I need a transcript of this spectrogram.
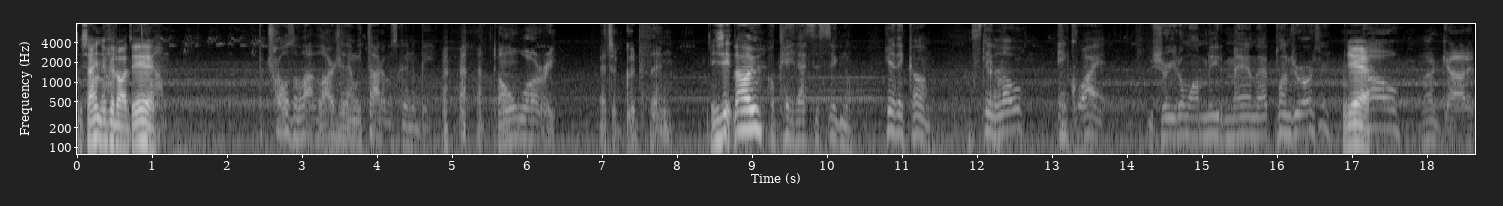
This ain't a good idea. Patrol's a lot larger than we thought it was gonna be. Don't worry. That's a good thing. Is it though? Okay, that's the signal. Here they come. Stay low and quiet. You sure you don't want me to man that plunger, Arthur? Yeah. No, I got it.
